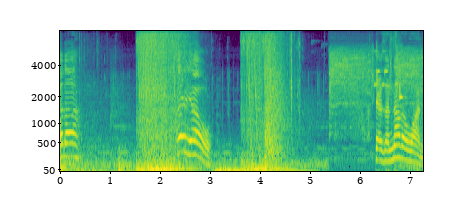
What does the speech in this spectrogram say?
Ta-da! Hey, yo! There's another one!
